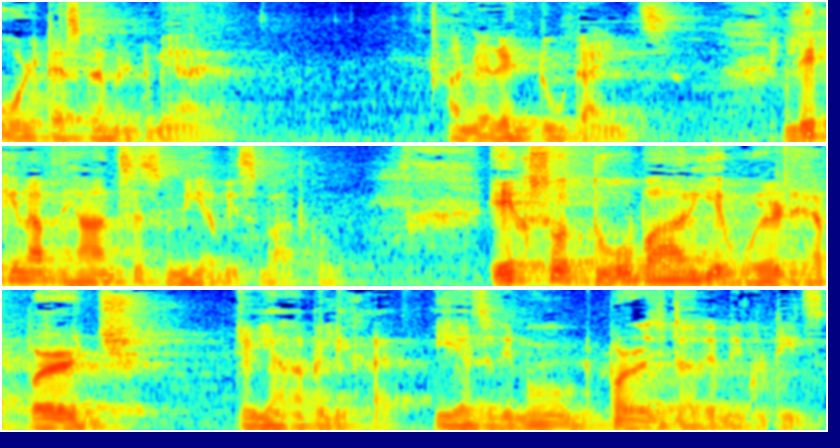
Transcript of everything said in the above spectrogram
ओल्ड टेस्टामेंट में आया हंड्रेड एंड टू टाइम्स लेकिन आप ध्यान से सुनिए अब इस बात को। 102 बार ये वर्ड है पर्ज जो यहाँ पे लिखा है। He has removed purge our iniquities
